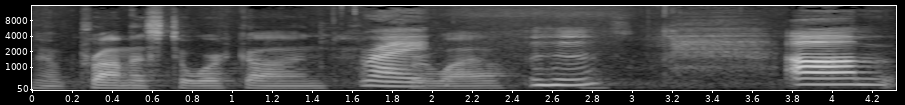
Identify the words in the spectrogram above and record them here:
you know, promised to work on Right. for a while. Mm-hmm. Um,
